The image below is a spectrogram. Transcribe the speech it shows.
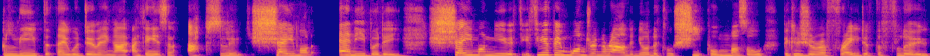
believed that they were doing I, I, think it's an absolute shame on anybody. Shame on you. If, if you've been wandering around in your little sheeple muzzle because you're afraid of the flu,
